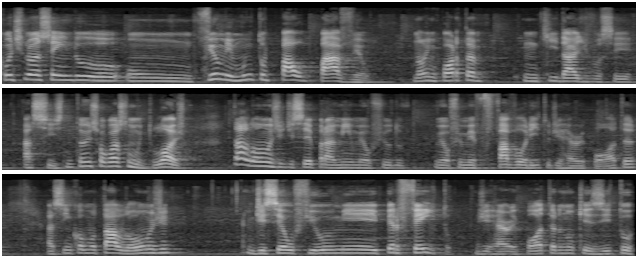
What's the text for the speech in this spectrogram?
Continua sendo um filme muito palpável. Não importa em que idade você assiste. Então isso eu gosto muito. Lógico, tá longe de ser para mim o meu, meu filme favorito de Harry Potter. Assim como tá longe de ser o filme perfeito de Harry Potter no quesito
